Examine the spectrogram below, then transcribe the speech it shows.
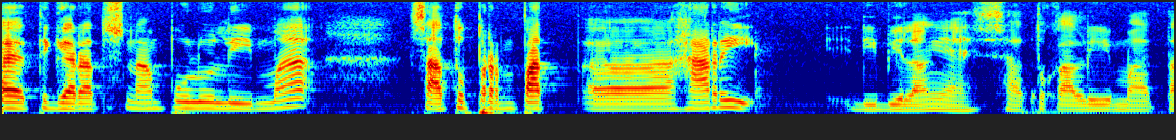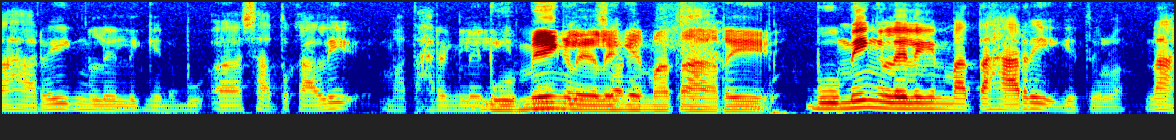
eh 365 satu perempat eh, hari dibilangnya satu kali matahari ngelilingin bu, eh, satu kali matahari ngelilingin bumi ngelilingin sorry. matahari bumi ngelilingin matahari gitu loh. Nah,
